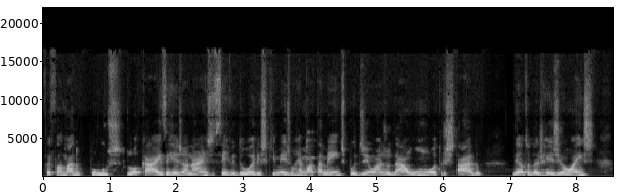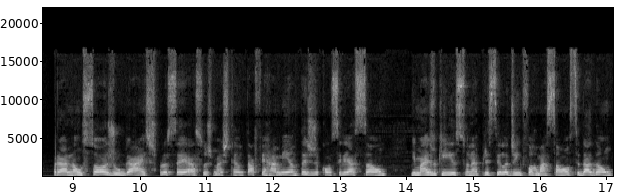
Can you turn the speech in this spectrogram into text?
Foi formado pools locais e regionais de servidores que, mesmo remotamente, podiam ajudar um ou outro estado dentro das regiões para não só julgar esses processos, mas tentar ferramentas de conciliação e mais do que isso, né, Priscila, de informação ao cidadão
